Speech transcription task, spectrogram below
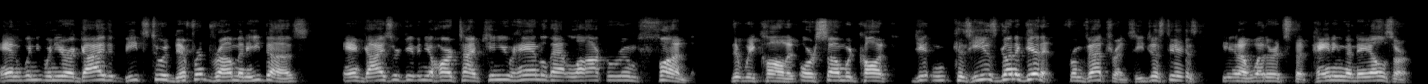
And when, when you're a guy that beats to a different drum, and he does, and guys are giving you a hard time, can you handle that locker room fun that we call it? Or some would call it getting, because he is going to get it from veterans. He just is, you know, whether it's the painting the nails or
